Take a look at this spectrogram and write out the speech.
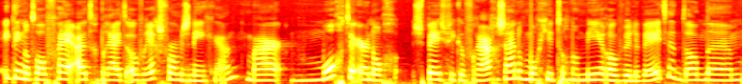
Ik denk dat we al vrij uitgebreid over rechtsvormen zijn ingegaan. Maar mochten er nog specifieke vragen zijn, of mocht je er toch nog meer over willen weten, dan ehm,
